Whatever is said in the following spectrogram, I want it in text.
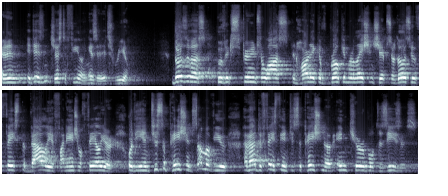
And it isn't just a feeling, is it? It's real. Those of us who've experienced the loss and heartache of broken relationships, or those who've faced the valley of financial failure, or the anticipation, some of you have had to face the anticipation of incurable diseases.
